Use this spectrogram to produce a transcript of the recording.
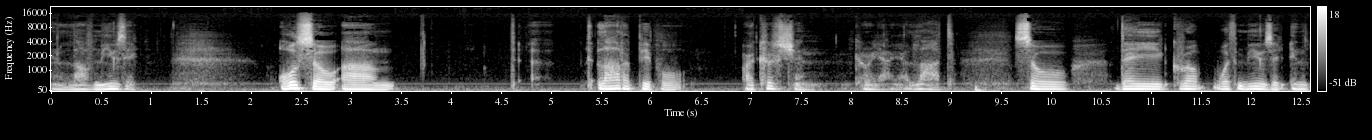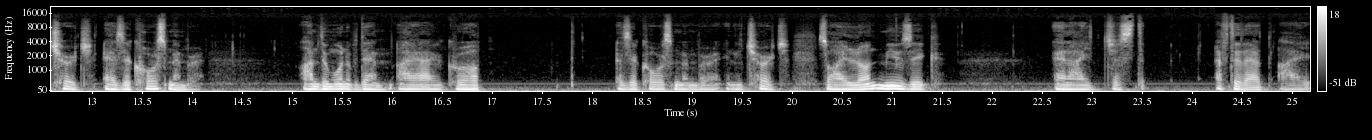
and love music. Also, um, a lot of people are Christian Korea, a lot. So they grew up with music in the church as a chorus member. I'm the one of them. I, I grew up as a chorus member in the church, so I learned music, and I just after that I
